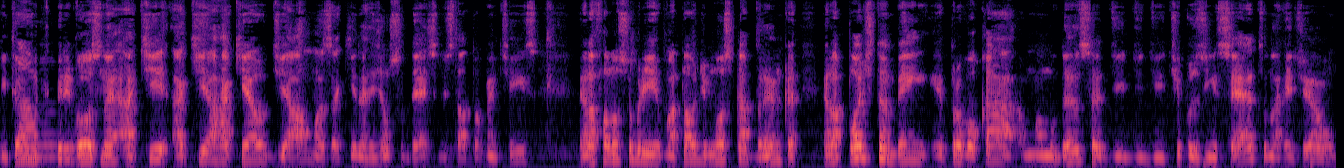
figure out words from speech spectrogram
Então, então é muito então perigoso, né? Aqui, aqui a Raquel de Almas, aqui na região sudeste do estado de Tocantins, ela falou sobre uma tal de mosca branca. Ela pode também eh, provocar uma mudança de, de, de tipos de inseto na região?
